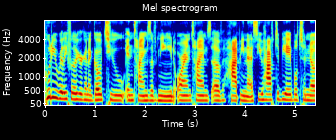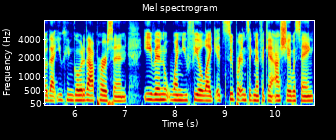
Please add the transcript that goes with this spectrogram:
who do you really feel you're going to go to in times of need or in times of happiness? You have to be able to know that you can go to that person even when you feel like it's super insignificant, as Shay was saying.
